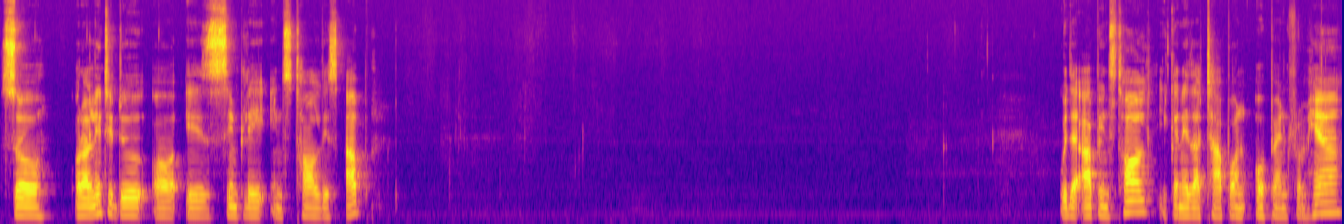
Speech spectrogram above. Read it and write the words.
So what I'll need to do is simply install this app. With the app installed, you can either tap on open from here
